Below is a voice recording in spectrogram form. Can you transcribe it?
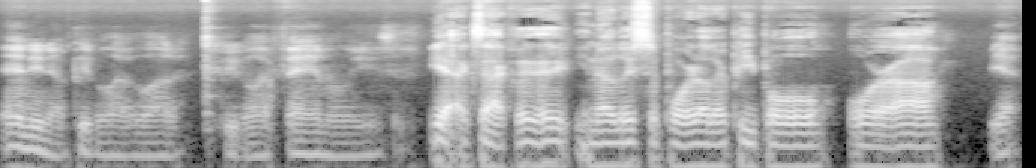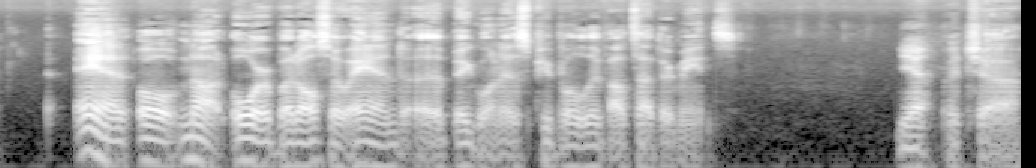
And you know, people have a lot of people have families. And, Yeah, exactly. They you know they support other people or uh Yeah. And oh not or but also and a big one is people live outside their means. Yeah. Which uh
